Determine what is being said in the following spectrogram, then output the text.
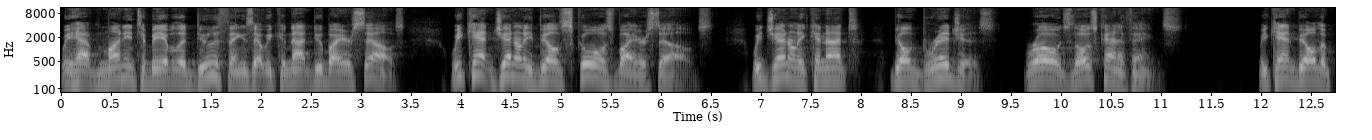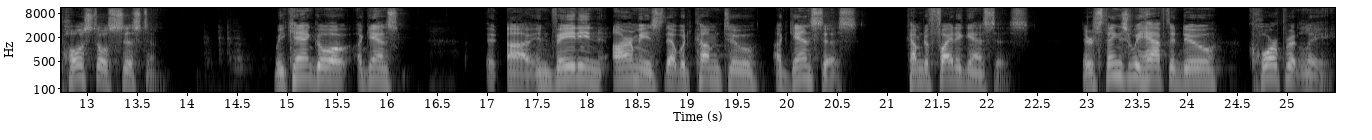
we have money to be able to do things that we could not do by ourselves. We can't generally build schools by ourselves. We generally cannot build bridges, roads, those kind of things. We can't build a postal system. We can't go against uh, invading armies that would come to against us come to fight against us. There's things we have to do corporately.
